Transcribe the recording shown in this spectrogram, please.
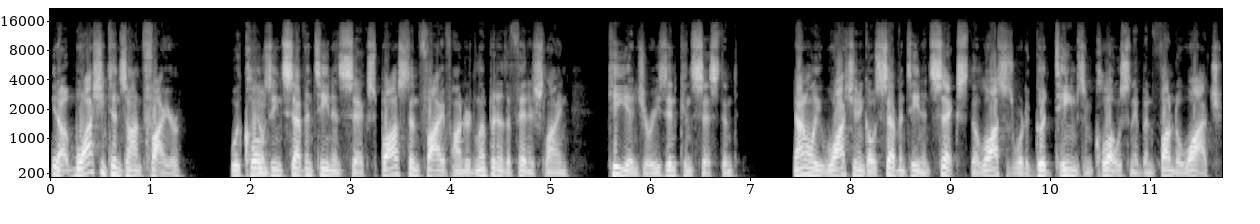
you know Washington's on fire with closing yep. 17 and six, Boston 500, limping to the finish line, key injuries, inconsistent. Not only Washington goes 17 and six, the losses were to good teams and close, and they've been fun to watch.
